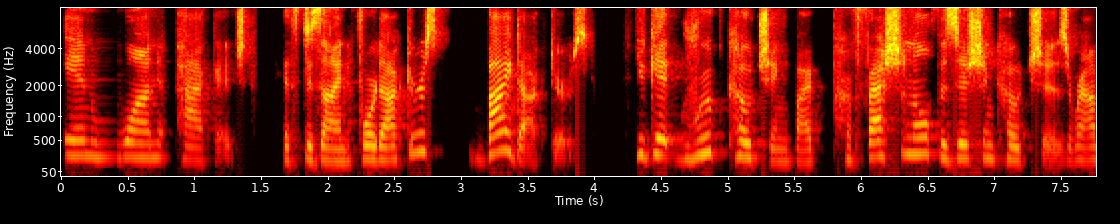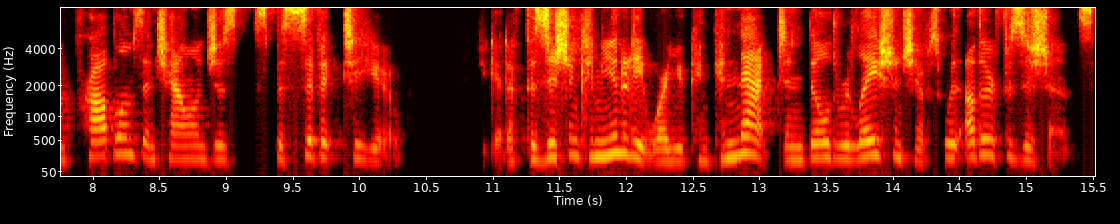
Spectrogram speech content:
in one package. It's designed for doctors by doctors. You get group coaching by professional physician coaches around problems and challenges specific to you. You get a physician community where you can connect and build relationships with other physicians.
